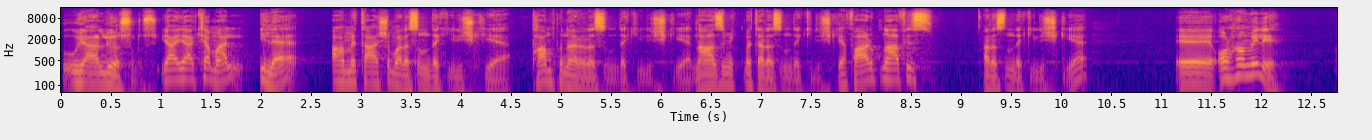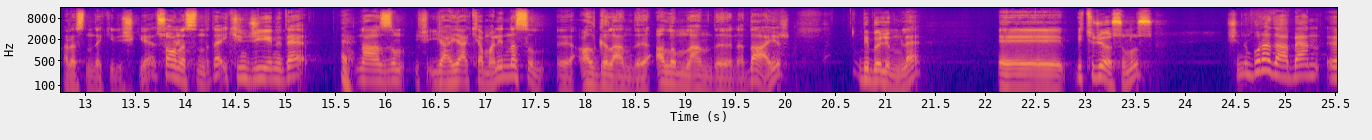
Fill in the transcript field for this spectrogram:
uyarlıyorsunuz. Yahya Kemal ile Ahmet Haşim arasındaki ilişkiye, Tanpınar arasındaki ilişkiye, Nazım Hikmet arasındaki ilişkiye, Faruk Nafiz arasındaki ilişkiye, e, Orhan Veli arasındaki ilişkiye, sonrasında da ikinci yenide Nazım Yahya Kemal'in nasıl e, algılandığı, alımlandığına dair bir bölümle e, bitiriyorsunuz. Şimdi burada ben e,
